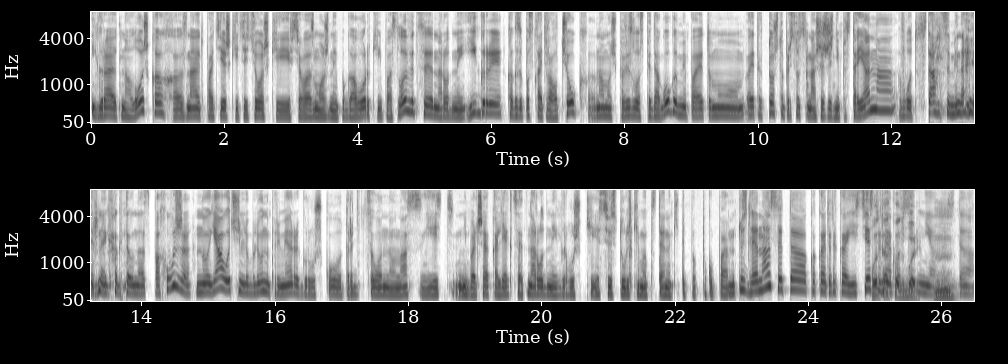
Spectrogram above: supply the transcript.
играют на ложках, э, знают потешки, тетешки и всевозможные поговорки и пословицы, народные игры, как запускать волчок. Нам очень повезло с педагогами, поэтому это то, что присутствует в нашей жизни постоянно. Вот, с танцами, наверное, как-то у нас похуже. Но я очень люблю, например, игрушку традиционную. У нас есть небольшая коллекция народной игрушки, свистульки мы постоянно какие-то покупаем. Ну, то есть для нас это какая-то такая естественная вот повседневность. Вот да.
